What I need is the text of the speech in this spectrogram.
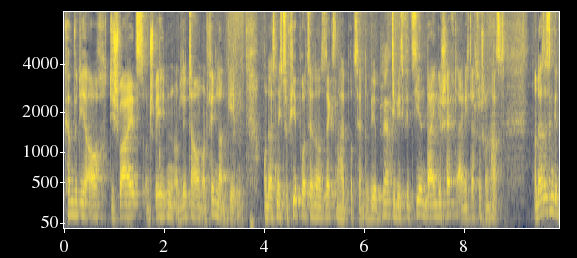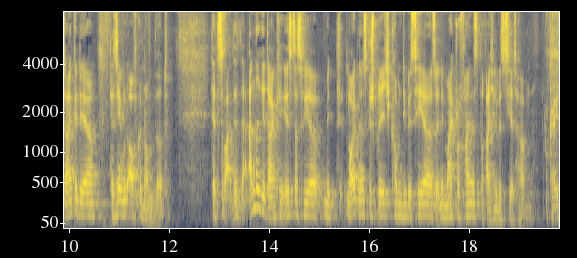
können wir dir auch die Schweiz und Schweden und Litauen und Finnland geben. Und das nicht zu 4%, sondern zu 6,5%. Und wir ja. diversifizieren dein Geschäft eigentlich, das du schon hast. Und das ist ein Gedanke, der, der sehr gut aufgenommen wird. Der, zweite, der andere Gedanke ist, dass wir mit Leuten ins Gespräch kommen, die bisher so in den Microfinance-Bereich investiert haben. Okay.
